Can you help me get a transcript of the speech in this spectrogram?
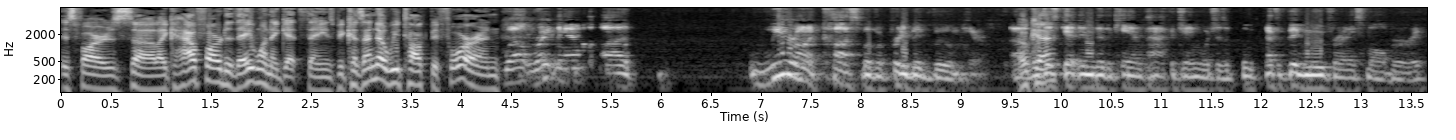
as far as uh, like how far do they want to get things? Because I know we talked before and Well, right now, uh, we're on a cusp of a pretty big boom here. Uh, Okay. We're just getting into the can packaging, which is a that's a big move for any small brewery.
